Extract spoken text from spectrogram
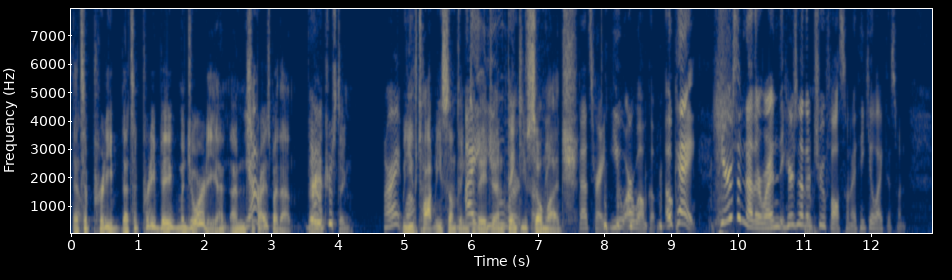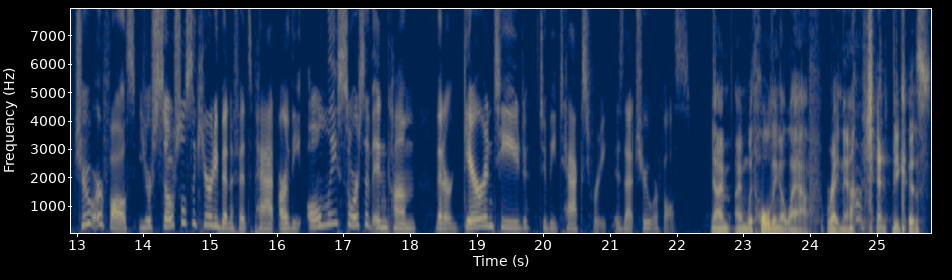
So, That's a pretty that's a pretty big majority. I'm, I'm Yeah. surprised by that. Very Yeah. interesting. all right. Well, well, you've taught me something I- today, you Jen. Thank you so something. much. That's right. You are welcome. Okay, here's another one. Here's another true false one. I think you'll like this one. True or false, your Social Security benefits, Pat, are the only source of income that are guaranteed to be tax free. Is that true or false? Now, I'm I'm withholding a laugh right now, Jen, because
